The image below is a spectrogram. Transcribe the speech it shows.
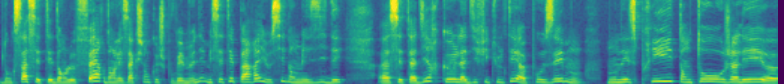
donc ça c'était dans le faire, dans les actions que je pouvais mener, mais c'était pareil aussi dans mes idées. Euh, c'est-à-dire que la difficulté à poser mon, mon esprit. Tantôt, j'allais euh,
